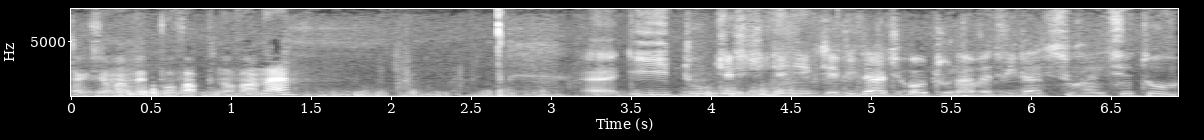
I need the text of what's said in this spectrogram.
także mamy powapnowane. E, I tu gdzieś nie, nie gdzie widać, o tu nawet widać, słuchajcie, tu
